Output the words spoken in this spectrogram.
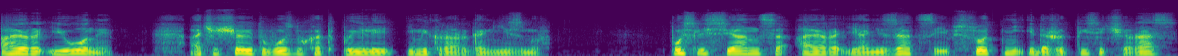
Аэроионы очищают воздух от пыли и микроорганизмов. После сеанса аэроионизации в сотни и даже тысячи раз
